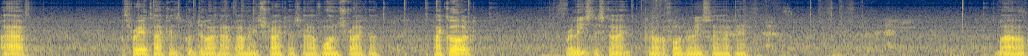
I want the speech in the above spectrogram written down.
I have three attackers, but do I have how many strikers? I have one striker. I could release this guy. Cannot afford release fee. Okay. Well,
